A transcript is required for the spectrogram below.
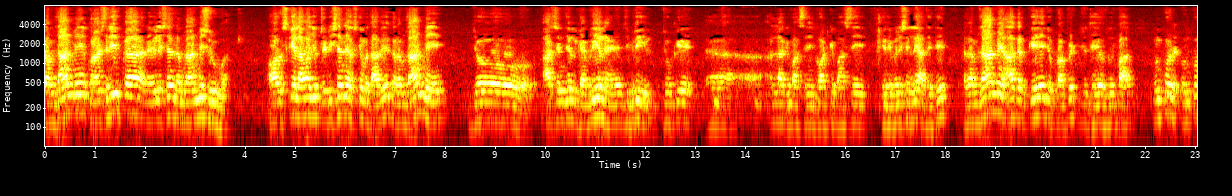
रमज़ान में कुरान शरीफ का रेवलेशन रमज़ान में शुरू हुआ और उसके अलावा जो ट्रेडिशन है उसके मुताबिक रमज़ान में जो आर्चेंजल गैब्रियल है जिब्रील जो कि अल्लाह के पास से गॉड के पास से ये रेवलेशन ले आते थे रमज़ान में आकर के जो प्रॉफिट जो थे हजूर पाक उनको उनको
